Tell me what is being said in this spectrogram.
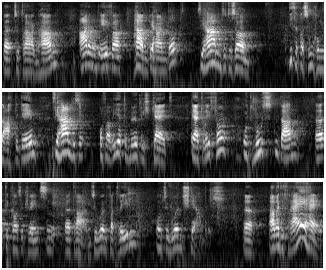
äh, zu tragen haben. Adam und Eva haben gehandelt. Sie haben sozusagen dieser Versuchung nachgegeben. Sie haben diese offerierte Möglichkeit ergriffen und mussten dann äh, die Konsequenzen äh, tragen. Sie wurden vertrieben und sie wurden sterblich. Äh, aber die Freiheit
